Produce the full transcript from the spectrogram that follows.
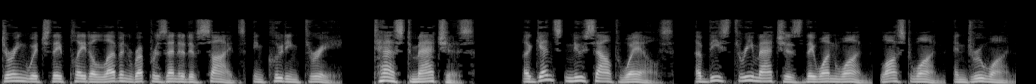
during which they played 11 representative sides, including three «test matches» against New South Wales. Of these three matches they won one, lost one, and drew one.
